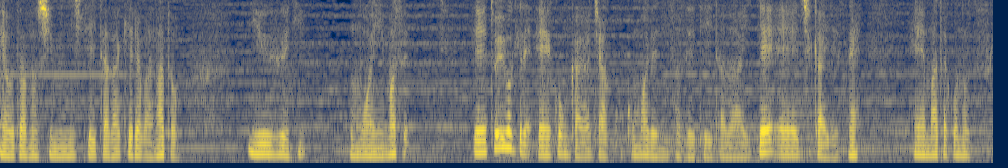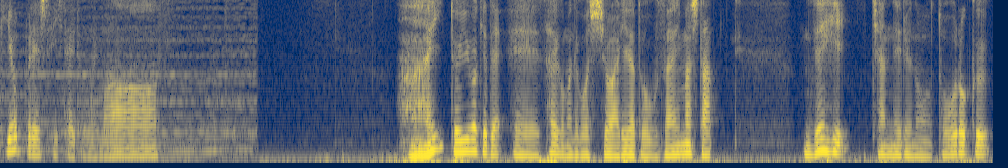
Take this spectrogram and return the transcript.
えー、お楽しみにしていただければなというふうに思います。えー、というわけで、え今回はじゃあここまでにさせていただいて、え次回ですね、えまたこの続きをプレイしていきたいと思います。はい。というわけで、えー、最後までご視聴ありがとうございました。ぜひ、チャンネルの登録、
